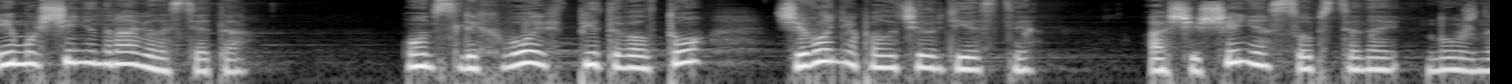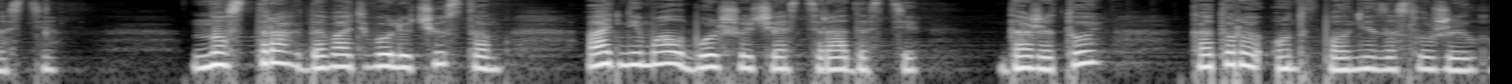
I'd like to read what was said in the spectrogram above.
и мужчине нравилось это. Он с лихвой впитывал то, чего не получил в детстве – ощущение собственной нужности. Но страх давать волю чувствам отнимал большую часть радости, даже той, которую он вполне заслужил.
